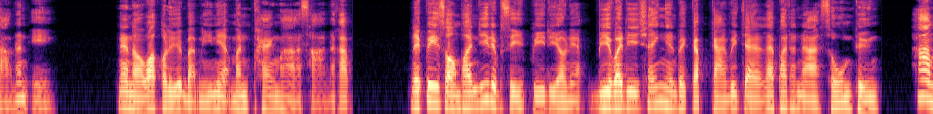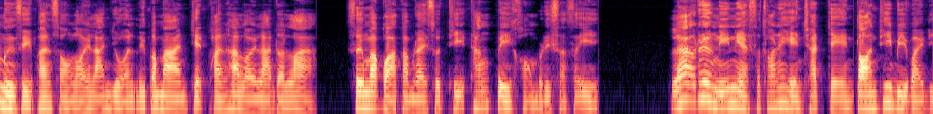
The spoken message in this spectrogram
ยาวนั่นเอง แน่นอนว่ากลยุทธ์แบบนี้เนี่ยมันแพงมหาศาลนะครับ ในปี 2024 ปีเดียวเนี่ย BYD ใช้เงินไปกับการวิจัยและพัฒนาสูงถึง 54,200 ล้านหยวน หรือประมาณ 7,500 ล้านดอลลาร์ ซึ่งมากกว่ากำไรสุทธิทั้งปีของบริษัทซะอีก และเรื่องนี้เนี่ยสะท้อนให้เห็นชัดเจนตอนที่ BYD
